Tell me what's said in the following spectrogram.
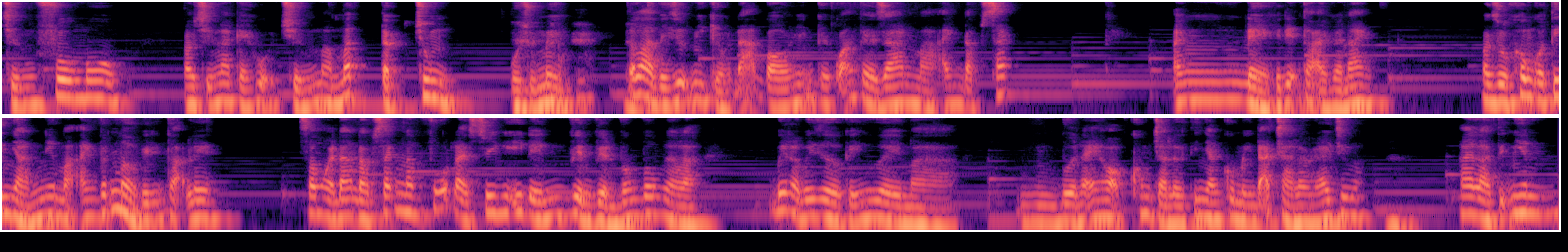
chứng FOMO nó chính là cái hội chứng mà mất tập trung của chúng mình. Tức là ví dụ như, kiểu, đã có những cái quãng thời gian mà anh đọc sách, anh để cái điện thoại gần anh, mặc dù không có tin nhắn nhưng mà anh vẫn mở cái điện thoại lên, xong rồi đang đọc sách 5 phút lại suy nghĩ đến viển viển vông vông rằng là biết là bây giờ cái người mà, ừm, vừa nãy họ không trả lời tin nhắn của mình đã trả lời hay chưa? Hay là tự nhiên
